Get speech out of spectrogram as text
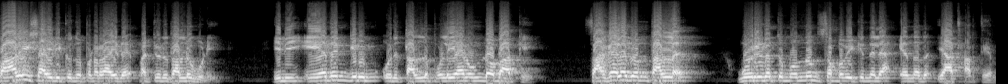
പാളീഷായിരിക്കുന്നു പിണറായിയുടെ മറ്റൊരു തള്ളുകൂടി. ഇനി ഏതെങ്കിലും ഒരു തള്ളു പൊളിയാനുണ്ടോ ബാക്കി? സകലതും തള്ള്. ഒരിടത്തും ഒന്നും സംഭവിക്കുന്നില്ല എന്നത് യാഥാർത്ഥ്യം.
